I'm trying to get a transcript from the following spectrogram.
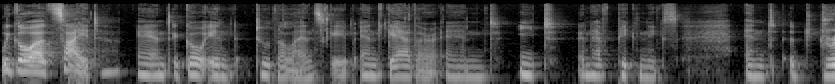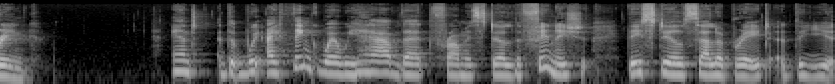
we go outside and go into the landscape and gather and eat and have picnics and drink. And the, we, I think where we have that from is still the Finnish they still celebrate the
